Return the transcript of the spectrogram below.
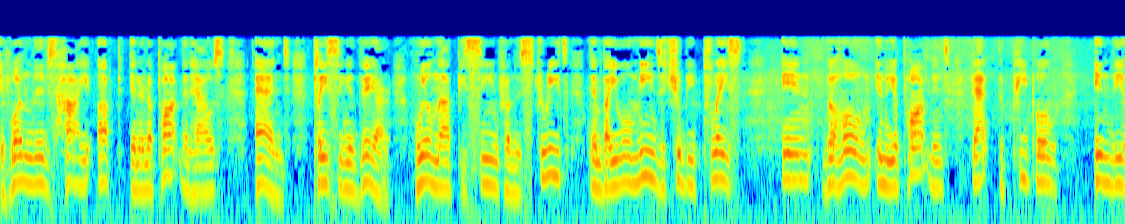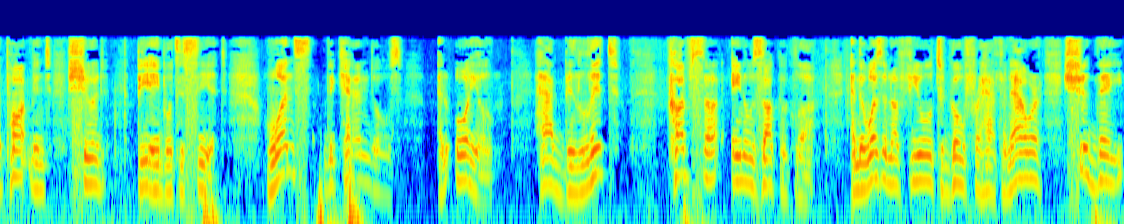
If one lives high up in an apartment house and placing it there will not be seen from the street, then by all means it should be placed in the home, in the apartment, that the people in the apartment should be able to see it. Once the candles and oil have been lit, kavsa eno zakakla, and there was enough fuel to go for half an hour, should they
